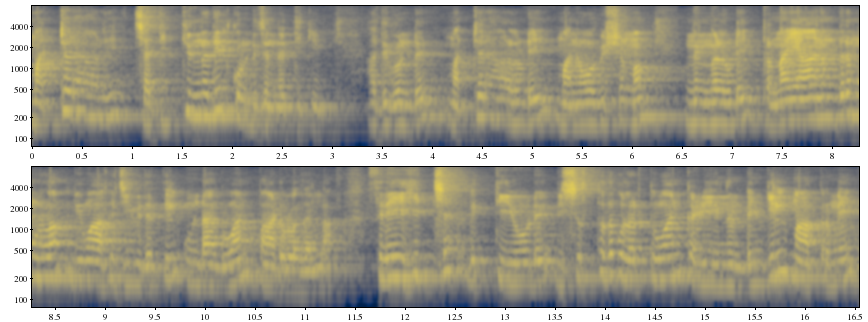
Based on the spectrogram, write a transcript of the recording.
മറ്റൊരാളെ ചതിക്കുന്നതിൽ കൊണ്ടു ചെന്നെത്തിക്കും അതുകൊണ്ട് മറ്റൊരാളുടെ മനോവിഷമം നിങ്ങളുടെ പ്രണയാനന്തരമുള്ള വിവാഹ ജീവിതത്തിൽ ഉണ്ടാകുവാൻ പാടുള്ളതല്ല. സ്നേഹിച്ച വ്യക്തിയോട് വിശ്വസ്തത പുലർത്തുവാൻ കഴിയുന്നുണ്ടെങ്കിൽ മാത്രമേ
